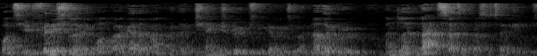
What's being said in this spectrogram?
Once you'd finished learning one vagga, the monk would then change groups and go into another group and learn that set of recitations.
